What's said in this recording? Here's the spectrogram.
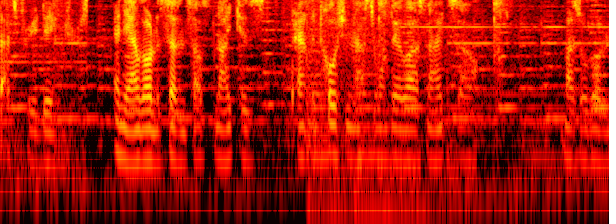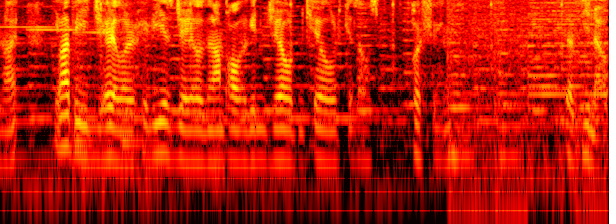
that's pretty dangerous. And yeah, I'm going to Seven's house tonight because apparently Potion Master went there last night, so might as well go tonight. He might be Jailer. If he is Jailer, then I'm probably getting jailed and killed because I was pushing. Because, you know,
